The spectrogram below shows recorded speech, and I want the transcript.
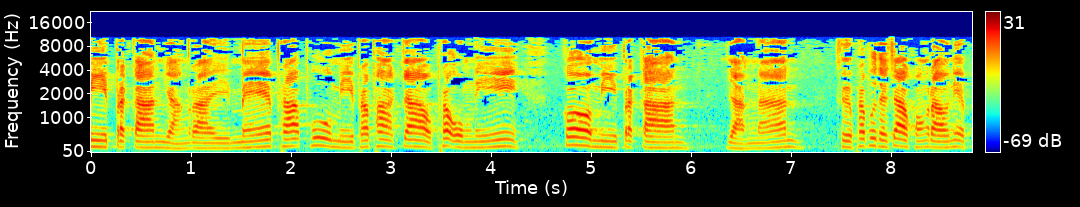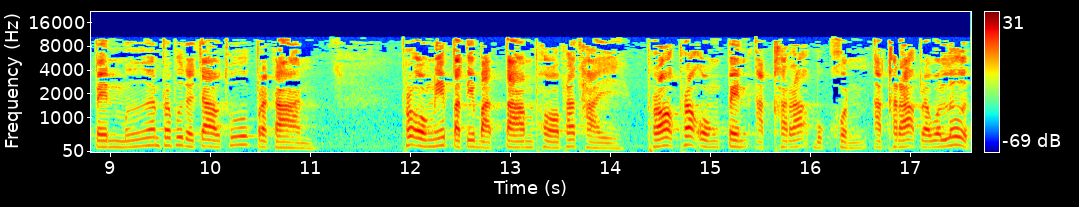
มีประการอย่างไร แม้พระผู้มีพระภาคเจ้าพระองค์นี้ก็มีประการอย่างนั้น คือพระพุทธเจ้าของเราเนี่ยเป็นเหมือนพระพุทธเจ้าทุกประการ พระองค์นี้ปฏิบัติตามพอพระไทยเพราะพระองค์เป็นอัครบุคคล อัครแปลว่าเลิศ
